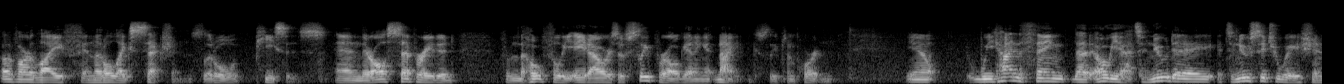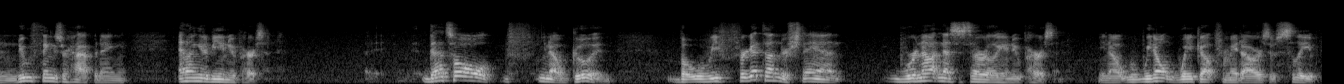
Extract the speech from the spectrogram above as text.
of our life in little like sections, little pieces, and they're all separated from the hopefully eight hours of sleep we're all getting at night, because sleep's important. You know, we kind of think that, oh yeah, it's a new day, it's a new situation, new things are happening, and I'm going to be a new person. That's all, you know, good, but what we forget to understand, we're not necessarily a new person. You know, we don't wake up from eight hours of sleep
